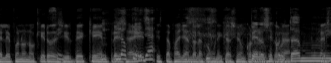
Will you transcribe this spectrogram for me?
teléfono no quiero Sí. decir de qué empresa es, ella- está fallando la comunicación con Pero la se doctora corta muy.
